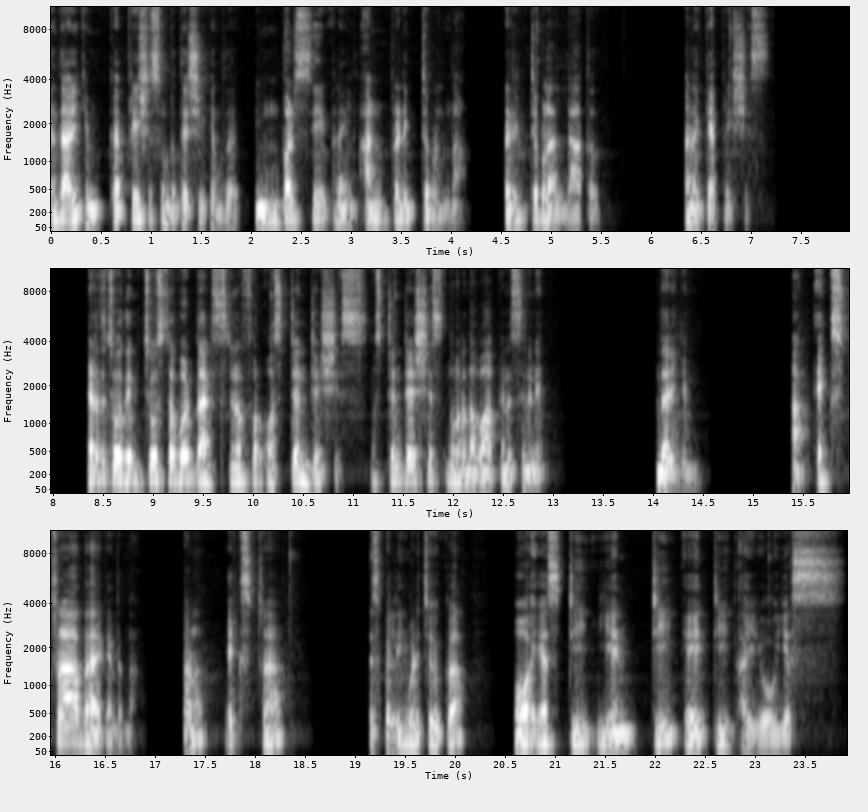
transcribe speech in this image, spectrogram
എന്തായിരിക്കും കപ്രീഷ്യസ് കൊണ്ട് ഉദ്ദേശിക്കുന്നത് ഇമ്പൾസീവ് അല്ലെങ്കിൽ അൺപ്രഡിക്റ്റബിൾ എന്നാണ്. പ്രഡിക്റ്റബിൾ അല്ലാത്തത്. അതാണ് കപ്രീഷ്യസ് അടുത്ത ചോദ്യം choose the word that synonym for ostentatious ostentatious എന്ന് പറയുന്ന വാക്കിന് സിനിമ എന്തായിരിക്കും? ആ എക്സ്ട്രാ വാഗന്റ് എന്നാണ്. അതാണ് എക്സ്ട്രാ സ്പെല്ലിംഗ് പഠിച്ചു വെക്കുക. O S T N T A T I O S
